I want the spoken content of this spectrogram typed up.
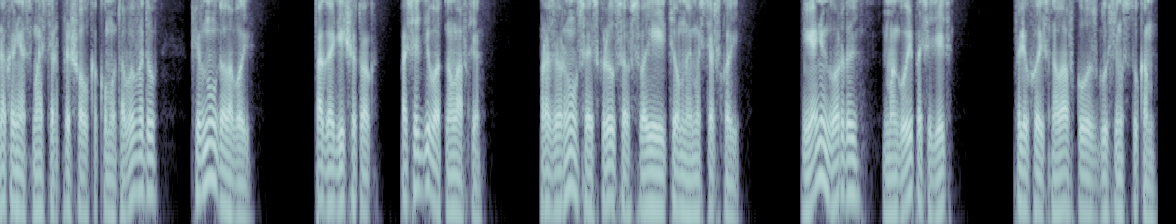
Наконец мастер пришел к какому-то выводу, кивнул головой. «Погоди чуток, посиди вот на лавке». Развернулся и скрылся в своей темной мастерской. «Я не гордый, могу и посидеть». Плюхаясь на лавку с глухим стуком.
